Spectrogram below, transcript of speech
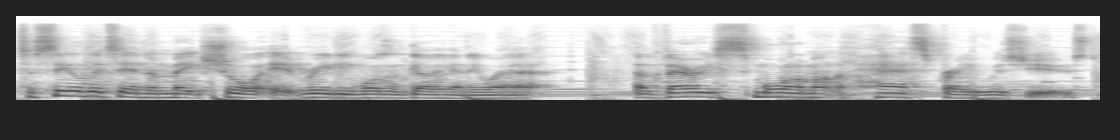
To seal this in and make sure it really wasn't going anywhere, a very small amount of hairspray was used.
